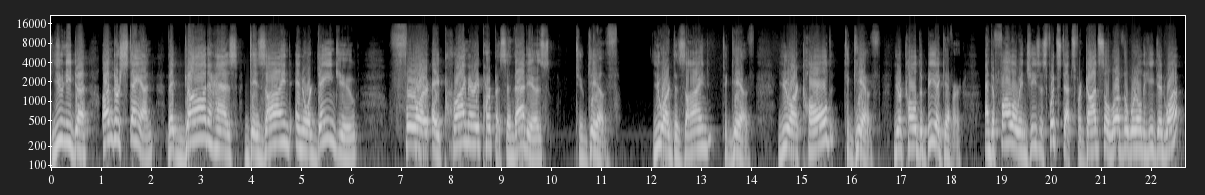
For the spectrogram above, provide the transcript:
you need to understand that God has designed and ordained you for a primary purpose, and that is to give. You are designed to give. You are called to give. You're called to be a giver and to follow in Jesus' footsteps. For God so loved the world, he did what?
